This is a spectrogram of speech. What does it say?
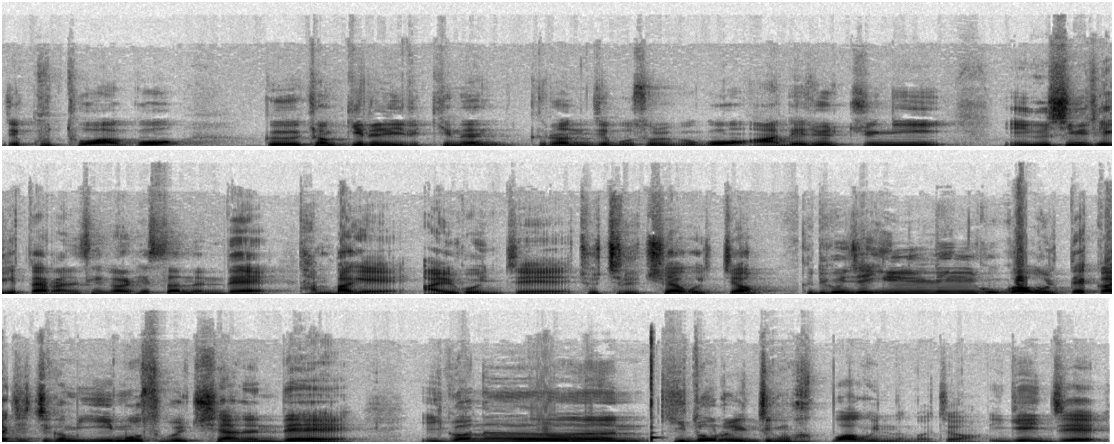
이제 구토하고 그 경기를 일으키는 그런 이제 모습을 보고 아 뇌졸중이 의심이 되겠다라는 생각을 했었는데 단박에 알고 이제 조치를 취하고 있죠. 그리고 이제 119가 올 때까지 지금 이 모습을 취하는데 이거는 기도를 지금 확보하고 있는 거죠. 이게 이제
